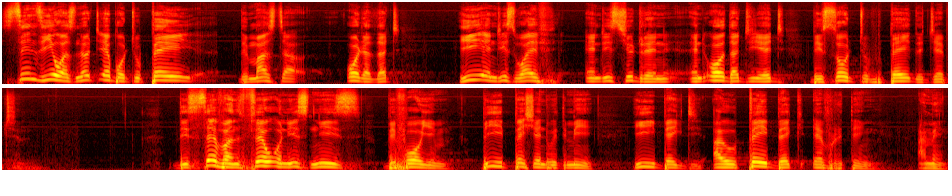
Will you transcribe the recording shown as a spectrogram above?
Since he was not able to pay, the master ordered that he and his wife and his children and all that he had be to pay the debt. The servant fell on his knees before him. Be patient with me. He begged, I will pay back everything. Amen.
